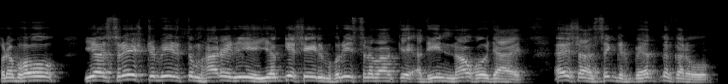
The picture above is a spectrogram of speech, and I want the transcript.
प्रभो, यह श्रेष्ठ वीर तुम्हारे लिए यज्ञशील भूरी भूरिश्रवा के अधीन न हो जाए। ऐसा शीघ्र प्रयत्न करो।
